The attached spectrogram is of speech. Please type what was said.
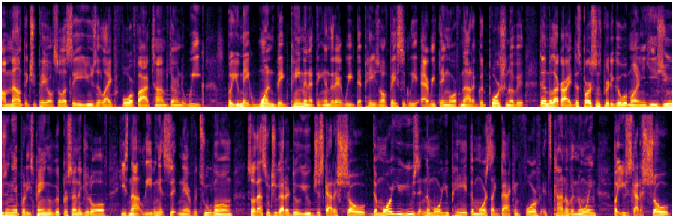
amount that you pay off. So let's say you use it like four or five times during the week but you make one big payment at the end of that week that pays off basically everything, or if not a good portion of it, then be like, all right, this person's pretty good with money. He's using it, but he's paying a good percentage of it off. He's not leaving it sitting there for too long. So that's what you got to do. You just got to show the more you use it and the more you pay it, the more it's like back and forth. It's kind of annoying, but you just got to show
